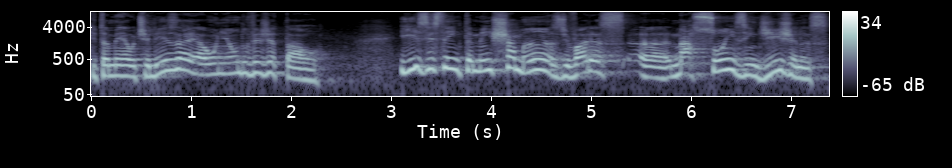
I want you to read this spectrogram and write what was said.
que também a utiliza, é a união do vegetal. E existem também xamãs de várias uh, nações indígenas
